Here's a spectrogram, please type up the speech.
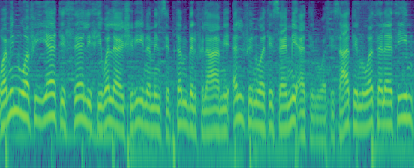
ومن وفيات الثالث والعشرين من سبتمبر في العام 1939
